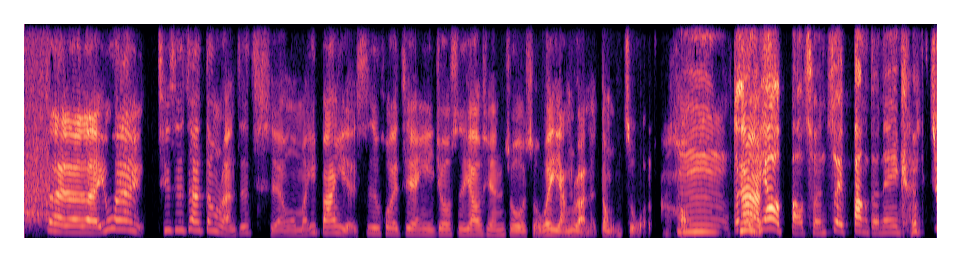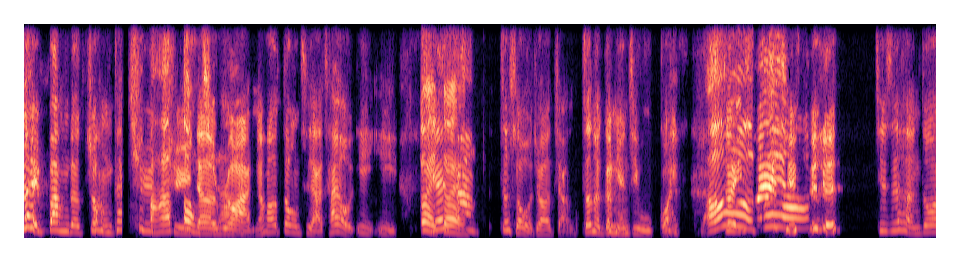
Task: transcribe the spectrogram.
对对对，因为其实，在冻卵之前，我们一般也是会建议，就是要先做所谓养卵的动作了。嗯，对，我们要保存最棒的那个 最棒的状态，去把它冻起来，卵，然后冻起来才有意义。对对，这时候我就要讲，真的跟年纪无关。哦，对，因为其实。其实很多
